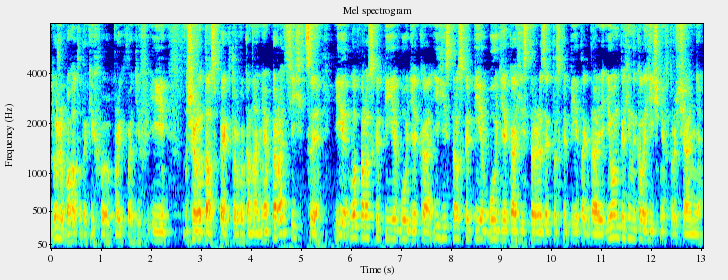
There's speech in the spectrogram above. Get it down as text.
Дуже багато таких е, прикладів. І широта спектру виконання операцій це і лапароскопія будь-яка, і гістероскопія будь-яка, гістерорезектоскопія і так далі, і онкогінекологічні втручання.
